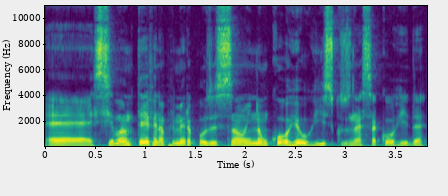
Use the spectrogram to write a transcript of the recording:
é, se manteve na primeira posição e não correu riscos nessa corrida.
